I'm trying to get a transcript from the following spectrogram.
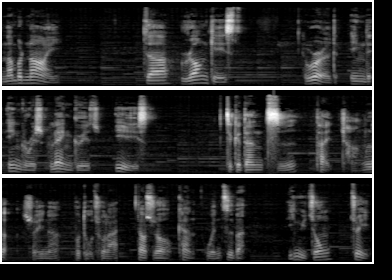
Number nine, the longest word in the English language is。这个单词太长了，所以呢不读出来，到时候看文字版。英语中最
